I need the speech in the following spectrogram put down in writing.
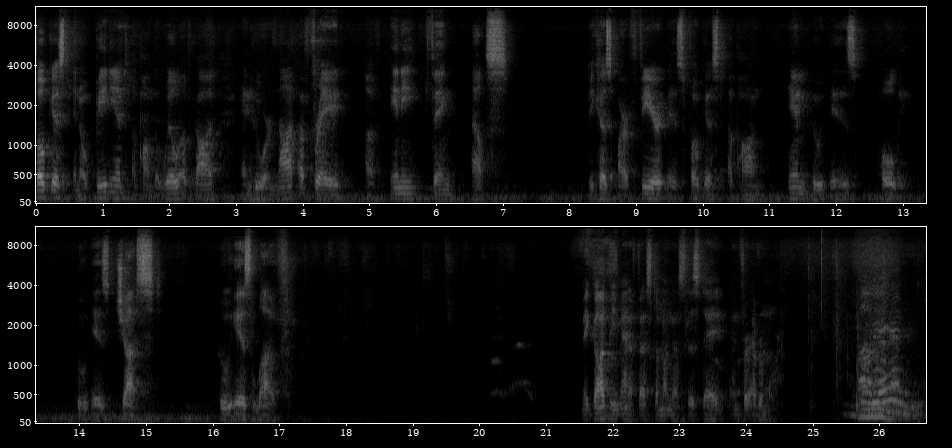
focused and obedient upon the will of God and who are not afraid of anything else. Because our fear is focused upon Him who is holy, who is just, who is love. May God be manifest among us this day and forevermore. Amen.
